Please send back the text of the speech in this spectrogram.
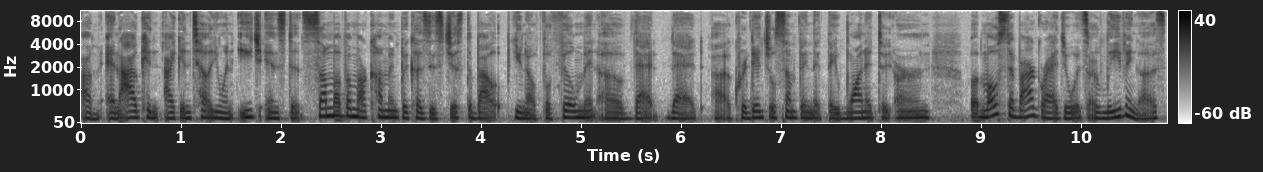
Um, and I can I can tell you in each instance, some of them are coming because it's just about you know fulfillment of that that uh, credential, something that they wanted to earn. But most of our graduates are leaving us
